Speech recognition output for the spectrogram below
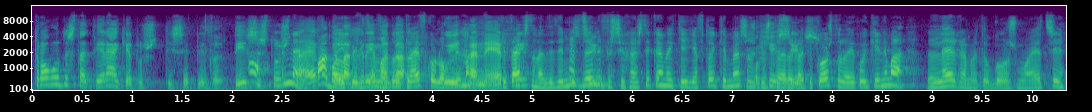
τρώγοντας τα τυράκια τους, τις επιδοτήσεις τους, ναι, τα πάντα εύκολα υπήρχε χρήματα αυτό το εύκολο που χρήμα. είχαν έρθει. Κοιτάξτε να δείτε, εμείς Έτσι δεν είναι. εφησυχαστήκαμε και γι' αυτό και μέσα και Όχι στο εσείς. εργατικό, στο λαϊκό κίνημα, λέγαμε τον κόσμο έτσι.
